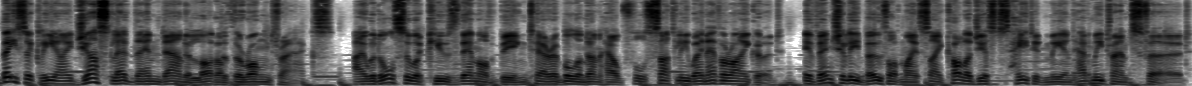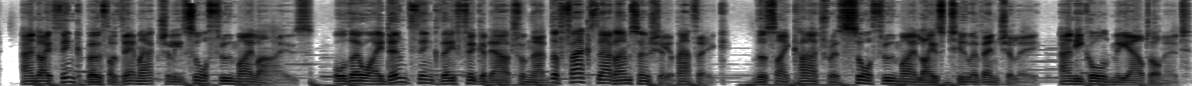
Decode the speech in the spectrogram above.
Basically I just led them down a lot of the wrong tracks. I would also accuse them of being terrible and unhelpful subtly whenever I could. Eventually both of my psychologists hated me and had me transferred. And I think both of them actually saw through my lies. Although I don't think they figured out from that the fact that I'm sociopathic. The psychiatrist saw through my lies too eventually, and he called me out on it.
